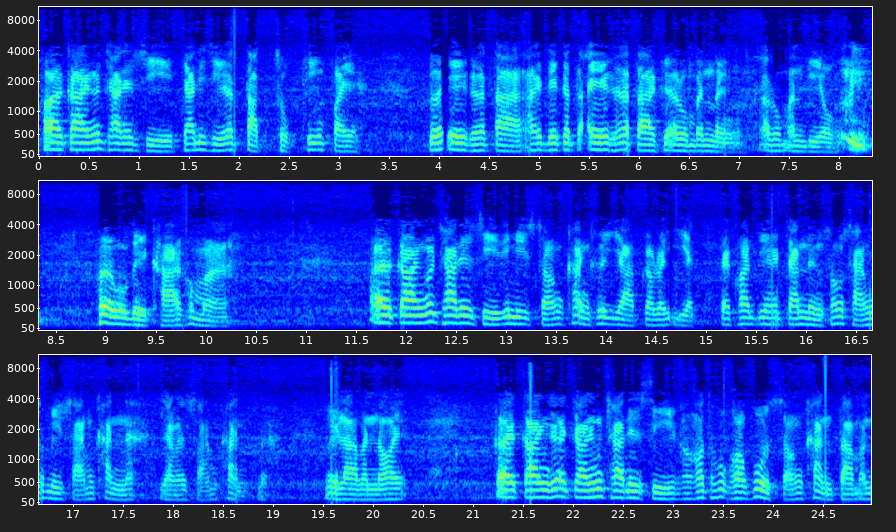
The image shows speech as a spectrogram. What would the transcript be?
พออาการของฌานที่สี่ฌานที่สี่ก็ตัดสุขทิ้งไปเกิดเอกคตาไอเดกตาเอกคตาคืออารมณ์เป็นหนึ่งอารมณ์อันเดียว เพิ่มอุเบกขาเข้ามา อาการของฌานในสี่ที่มีสองขั้นคือหยาบกับละเอียด แต่ความจริงอาจารย์หนึ่งสองสามก็มีสามขั้นนะอย่างละสามขั้นนะ เวลามันน้อยก็อาการขออาจารย์ของฌานในสี่เขาเขาทุกเขาพูดสองขั้นตามอัน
